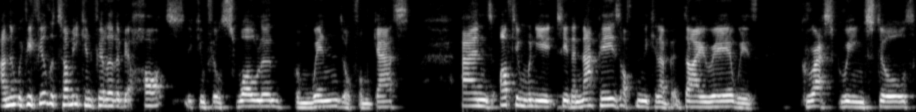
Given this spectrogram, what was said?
And then if you feel the tummy can feel a little bit hot, you can feel swollen from wind or from gas. And often when you see the nappies, often you can have diarrhea with grass green stools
